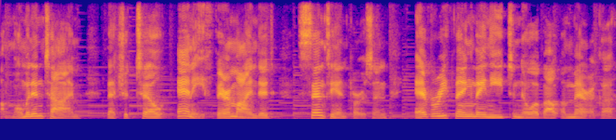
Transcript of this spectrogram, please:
a moment in time that should tell any fair minded, sentient person everything they need to know about America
